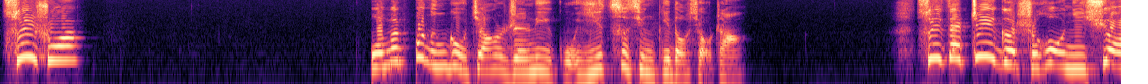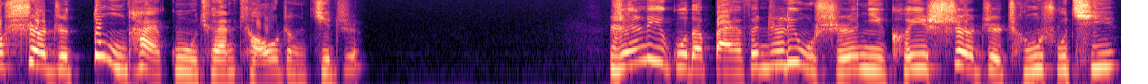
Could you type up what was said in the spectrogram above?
所以说，我们不能够将人力股一次性给到小张。所以，在这个时候，你需要设置动态股权调整机制。人力股的百分之六十，你可以设置成熟期，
